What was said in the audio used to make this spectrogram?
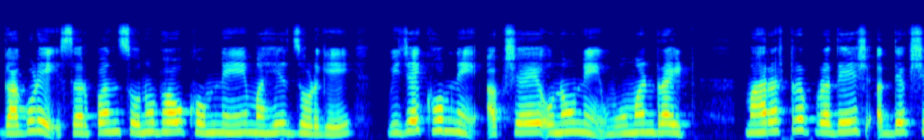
Gagude sarpanch Sonubhau Khomne Mahesh Zodge Vijay Khomne Akshay Unawane woman right Maharashtra प्रदेश अध्यक्ष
